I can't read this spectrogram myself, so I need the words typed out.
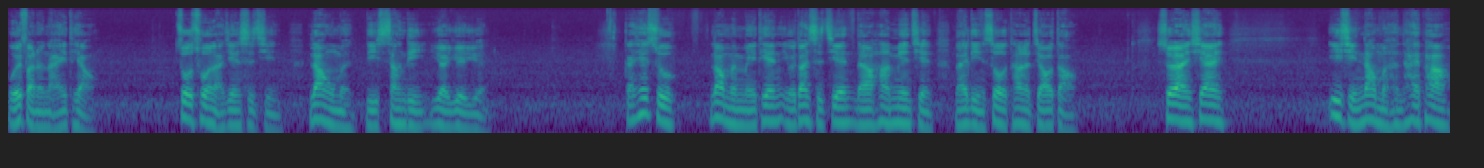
违反了哪一条，做错哪件事情，让我们离上帝越来越远？感谢主，让我们每天有一段时间来到他的面前来领受他的教导。虽然现在疫情让我们很害怕，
